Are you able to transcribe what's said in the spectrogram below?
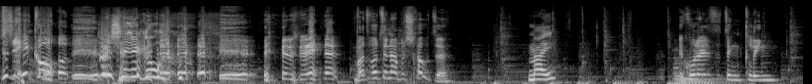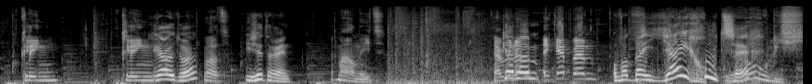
Cirkel! de cirkel! rennen! Wat wordt er nou beschoten? Mij? Ik hoor het een kling, kling, kling. Kijk uit hoor. Wat? Hier zit er een. Helemaal niet. Ik heb hem. Ik heb hem! Of wat ben jij goed zeg? Holy sh...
